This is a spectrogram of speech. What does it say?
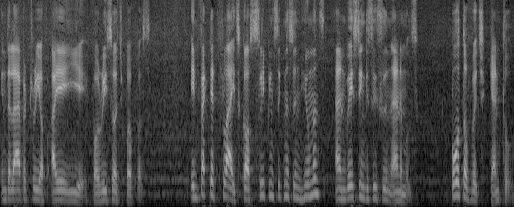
in the laboratory of IAEA for research purpose. Infected flies cause sleeping sickness in humans and wasting disease in animals, both of which can kill.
